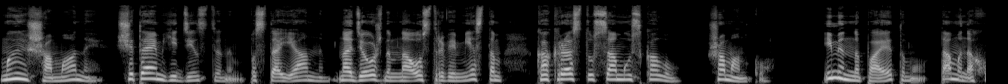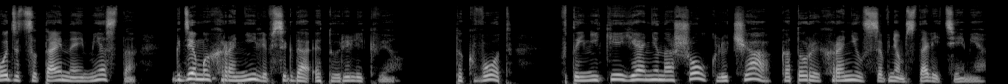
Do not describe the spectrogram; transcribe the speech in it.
Мы, шаманы, считаем единственным, постоянным, надежным на острове местом как раз ту самую скалу — шаманку. Именно поэтому там и находится тайное место, где мы хранили всегда эту реликвию. Так вот, в тайнике я не нашел ключа, который хранился в нем столетиями.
